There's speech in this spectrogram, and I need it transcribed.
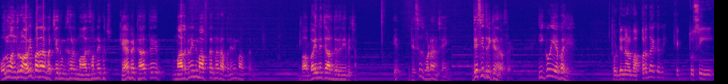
ਉਹਨੂੰ ਅੰਦਰੋਂ ਆ ਵੀ ਪਤਾ ਬੱਚੇ ਨੂੰ ਕਿ ਸਾਡੇ ਮਾਂ ਦੇ ਸਾਹਮਣੇ ਕੁਝ ਕਹਿ ਬੈਠਾ ਤੇ ਮਾਲਕ ਨੇ ਨਹੀਂ ਮਾਫ ਕਰਨਾ ਰੱਬ ਨੇ ਨਹੀਂ ਮਾਫ ਕਰਨਾ। ਬਾਬਾ ਜੀ ਨੇ ਚਾਰ ਦੇ ਦੇਣੀ ਪਿੱਛੋਂ। ਇਹ ਦਿਸ ਇਜ਼ ਵਾਟ ਆਮ ਸੇਇੰਗ ਦੇਸੀ ਤਰੀਕੇ ਨਾਲ ਦੱਸ ਰਿਹਾ। ਈਗੋ ਹੀ ਹੈ ਭਾਈ। ਤੁਹਾਡੇ ਨਾਲ ਵਾਪਰਦਾ ਕਦੇ? ਕਿ ਤੁਸੀਂ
